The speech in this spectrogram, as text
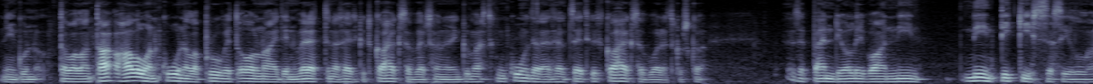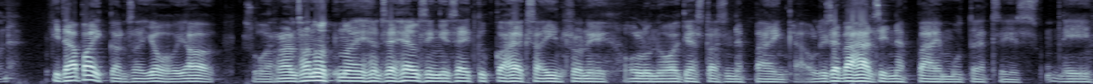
niin kun tavallaan ta- haluan kuunnella Prove It All Nightin vedettynä 78 versiona, niin kyllä mä sitten kun kuuntelen sieltä 78 vuodesta, koska se bändi oli vaan niin niin tikissä silloin. Pitää paikkansa, joo, ja suoraan sanottuna eihän se Helsingin 78 intro niin ollut nyt oikeastaan sinne päinkään. Oli se vähän sinne päin, mutta et siis, niin,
